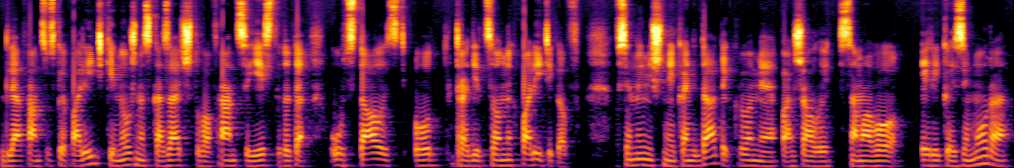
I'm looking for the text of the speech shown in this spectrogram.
для французской политики, нужно сказать, что во Франции есть вот эта усталость от традиционных политиков. Все нынешние кандидаты, кроме, пожалуй, самого Эрика Зимура,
